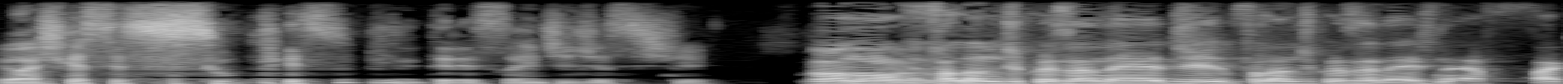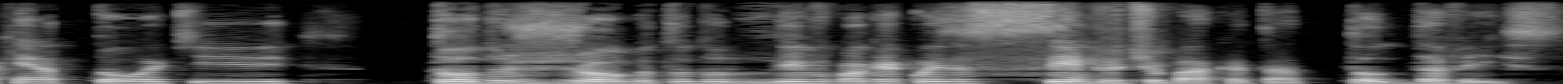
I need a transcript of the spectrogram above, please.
Eu acho que ia ser super, super interessante de assistir. Não, não, é falando de coisa nerd, falando de coisa nerd, não é fucking à toa que todo jogo, todo livro, qualquer coisa, sempre o Chewbacca tá, toda vez.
